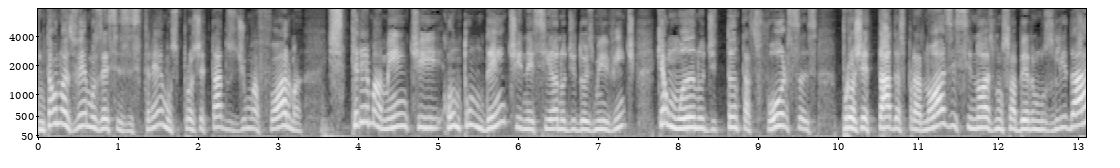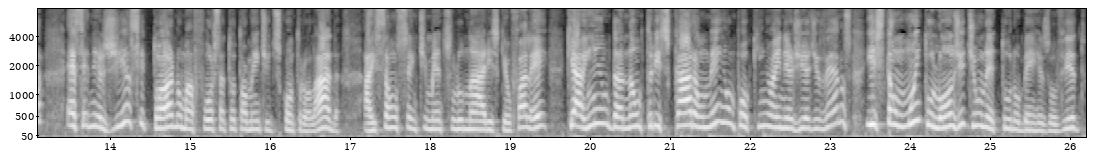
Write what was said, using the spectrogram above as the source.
Então, nós vemos esses extremos projetados de uma forma extremamente contundente nesse ano de 2020, que é um ano de tantas forças projetadas para nós, e se nós não sabermos lidar, essa energia se torna uma força totalmente descontrolada. Aí são os sentimentos lunares que eu falei, que ainda não triscaram nem um pouquinho a energia de Vênus e estão muito longe de um Netuno bem resolvido.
